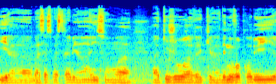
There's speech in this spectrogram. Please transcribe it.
Et euh, bah, ça se passe très bien. Ils sont euh, toujours avec des nouveaux produits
